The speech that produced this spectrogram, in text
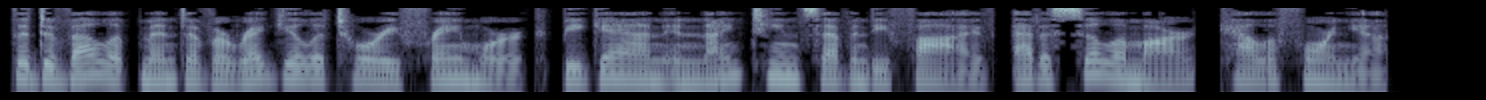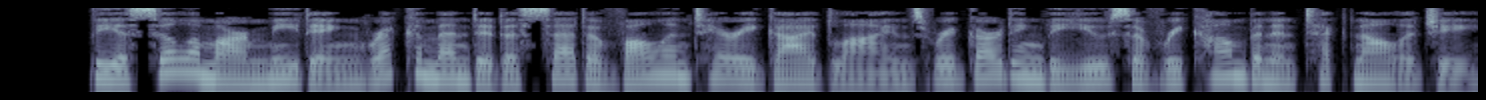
The development of a regulatory framework began in 1975, at Asilomar, California. The Asilomar meeting recommended a set of voluntary guidelines regarding the use of recombinant technology.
